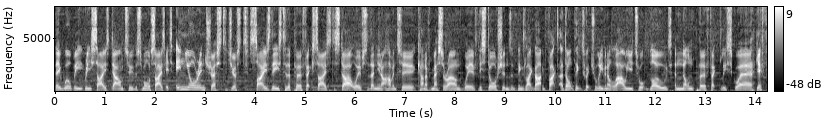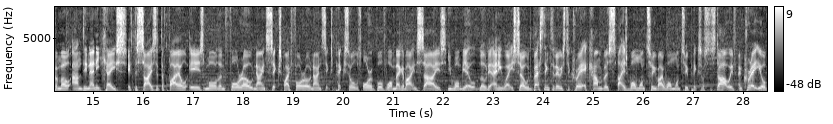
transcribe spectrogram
they will be resized down to the smaller size. It's in your interest to just size these to the perfect size to start with. So then you're not having to kind of mess around with distortions and things like that. In fact, I don't think Twitch will even allow you to upload a non-perfectly square GIF emote. And in any case, if the size of the file is more than 4096 by 4096 pixels or above one megabyte in size, you won't be able to upload it anyway. So the best thing to do is to create a canvas that is 112 by 112 pixels to start with and create your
